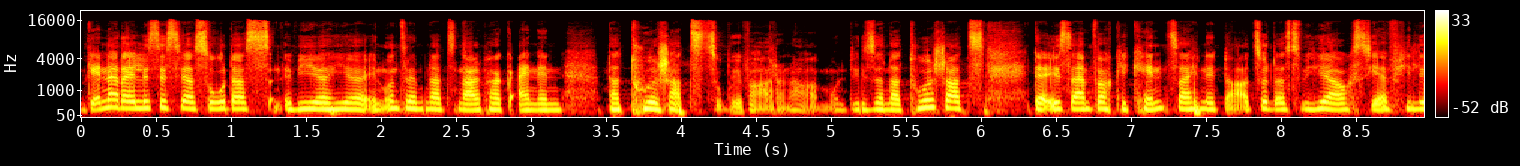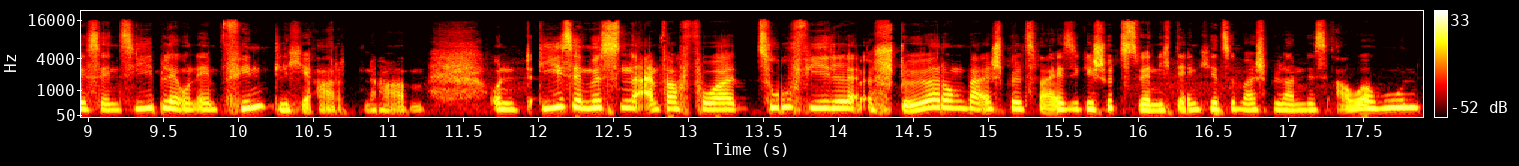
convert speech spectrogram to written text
Generell ist es ja so, dass wir hier in unserem Nationalpark einen Naturschatz zu bewahren haben. Und dieser Naturschatz, der ist einfach gekennzeichnet dazu, dass wir hier auch sehr viele sensible und empfindliche Arten haben. Und diese müssen einfach vor zu viel Störung beispielsweise geschützt werden. Ich denke hier zum Beispiel an das Auerhuhn,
